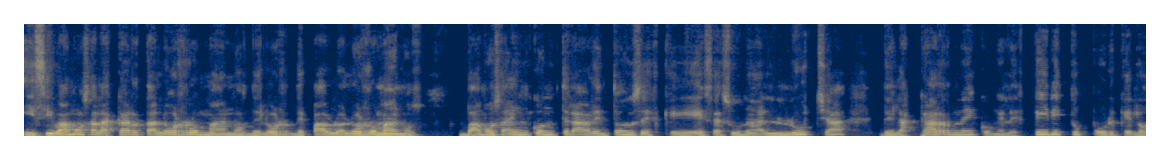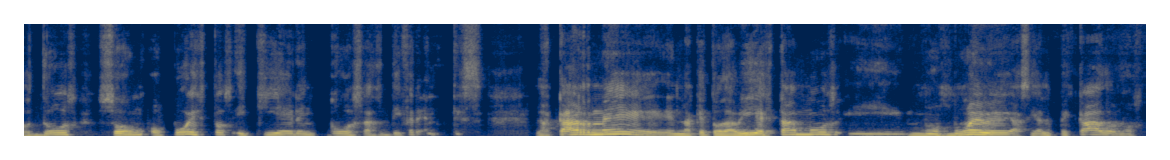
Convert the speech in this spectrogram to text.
y si vamos a la carta a los romanos, de, los, de Pablo a los romanos, vamos a encontrar entonces que esa es una lucha de la carne con el espíritu porque los dos son opuestos y quieren cosas diferentes. La carne en la que todavía estamos y nos mueve hacia el pecado, nos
